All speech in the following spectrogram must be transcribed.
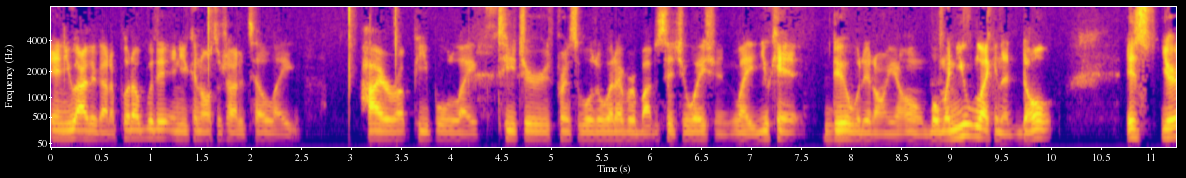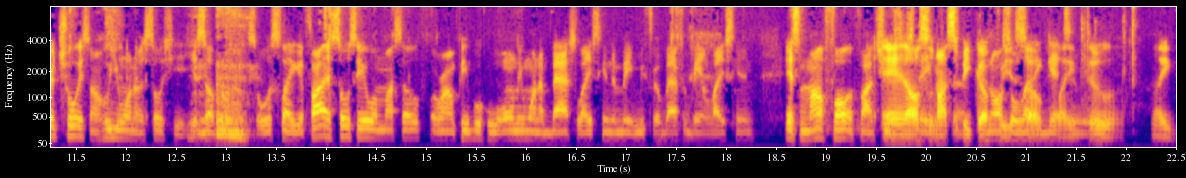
and you either got to put up with it, and you can also try to tell like higher up people, like teachers, principals, or whatever about the situation. Like you can't deal with it on your own. But when you like an adult, it's your choice on who you want to associate yourself with. So it's like if I associate with myself around people who only want to bash light skin to make me feel bad for being light skin, it's my fault if I choose and to also stay not speak and up for also let yourself. it get to Like, dude, like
